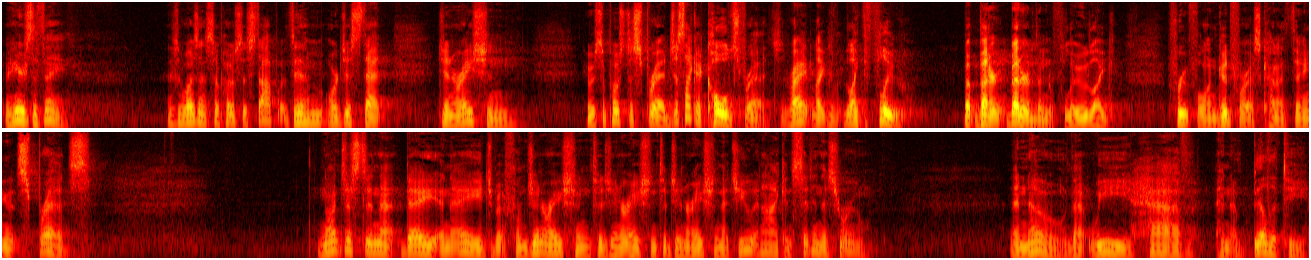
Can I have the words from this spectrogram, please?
But here's the thing this wasn't supposed to stop with them or just that generation. It was supposed to spread, just like a cold spreads, right? Like, like the flu, but better, better than the flu, like fruitful and good for us kind of thing. It spreads not just in that day and age, but from generation to generation to generation, that you and I can sit in this room and know that we have an ability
